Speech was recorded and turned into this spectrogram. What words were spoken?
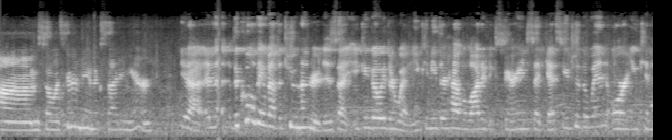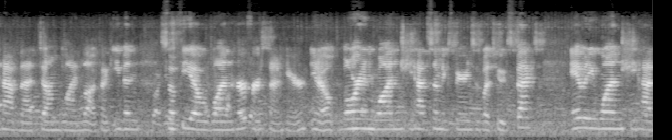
Um, so it's going to be an exciting year. Yeah, and the, cool thing about the 200 is that you can go either way. You can either have a lot of experience that gets you to the win, or you can have that dumb blind luck. Like even Sofia won her first time here. You know, Lauren won. She had some experience with what to expect. Amity won. She had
